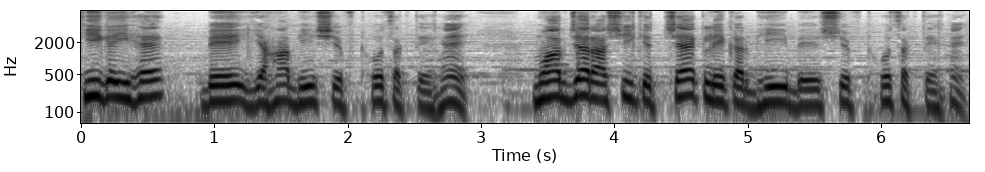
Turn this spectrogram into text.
की गई है। वे यहाँ भी शिफ्ट हो सकते हैं। मुआवजा राशि के चेक लेकर भी वे शिफ्ट हो सकते हैं।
